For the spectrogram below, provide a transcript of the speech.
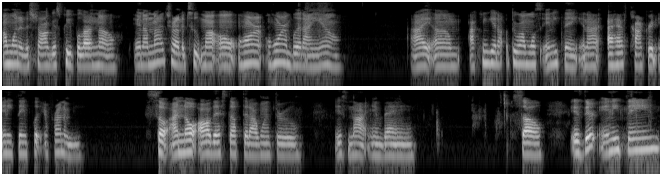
I'm one of the strongest people I know. And I'm not trying to toot my own horn, but I am. I um I can get through almost anything, and I I have conquered anything put in front of me. So I know all that stuff that I went through is not in vain. So, is there anything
